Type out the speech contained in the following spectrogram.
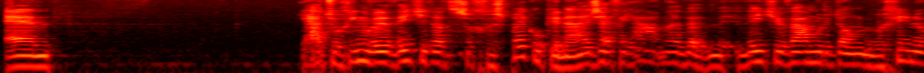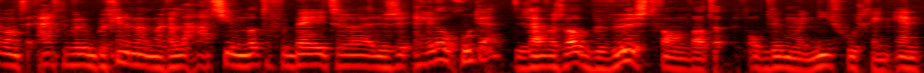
En ja, toen gingen we, weet je, dat gesprek ook in. hij zei van, ja, maar weet je, waar moet ik dan beginnen? Want eigenlijk wil ik beginnen met mijn relatie om dat te verbeteren. Dus heel goed, hè. Dus hij was wel bewust van wat op dit moment niet goed ging. En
